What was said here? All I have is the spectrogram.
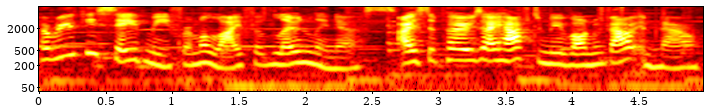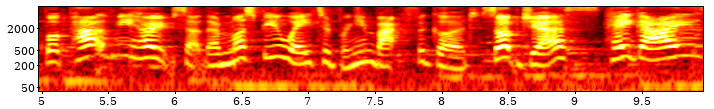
Haruki saved me from a life of loneliness. I suppose I have to move on without him now, but part of me hopes that there must be a way to bring him back for good. Sup, Jess? Hey guys,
